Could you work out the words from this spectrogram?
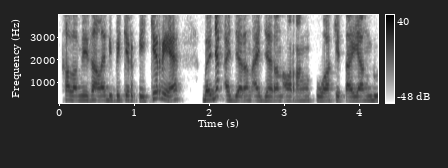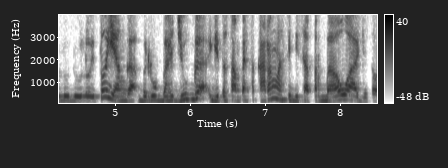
kalau misalnya dipikir-pikir ya, banyak ajaran-ajaran orang tua kita yang dulu-dulu itu yang nggak berubah juga gitu sampai sekarang masih bisa terbawa gitu.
